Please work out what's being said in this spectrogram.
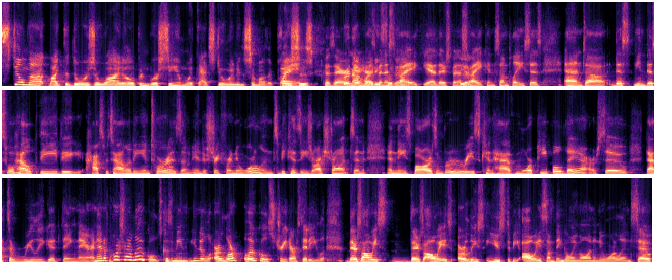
Still not like the doors are wide open. We're seeing what that's doing in some other places because right. there, there has been a spike. That. Yeah, there's been a yeah. spike in some places, and uh, this you know, this will help the the hospitality and tourism industry for New Orleans because these restaurants and and these bars and breweries can have more people there. So that's a really good thing there. And then of course our locals, because I mean you know our lo- locals treat our city. There's always there's always or at least used to be always something going on in New Orleans. So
